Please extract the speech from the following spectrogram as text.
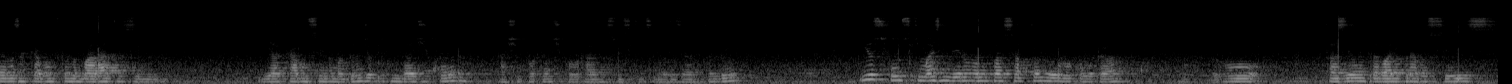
elas acabam ficando baratas e, e acabam sendo uma grande oportunidade de compra. Acho importante colocar as ações que desvalorizaram também. E os fundos que mais renderam no ano passado também eu vou colocar. Eu vou fazer um trabalho para vocês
